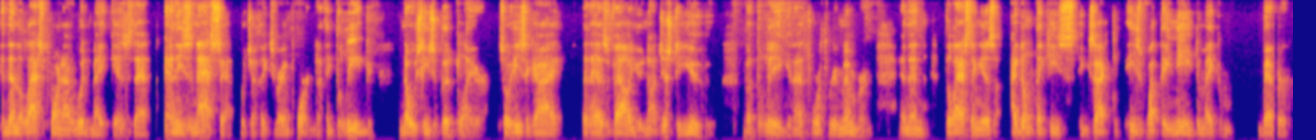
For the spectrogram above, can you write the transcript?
then the last point I would make is that, and he's an asset, which I think is very important. I think the league knows he's a good player, so he's a guy that has value not just to you but the league, and that's worth remembering. And then the last thing is, I don't think he's exactly he's what they need to make them better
